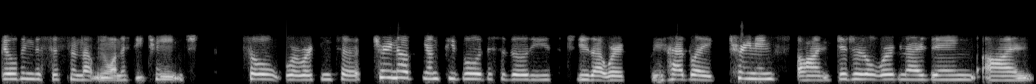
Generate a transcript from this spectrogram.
building the system that we want to see changed. So we're working to train up young people with disabilities to do that work We've had like trainings on digital organizing, on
